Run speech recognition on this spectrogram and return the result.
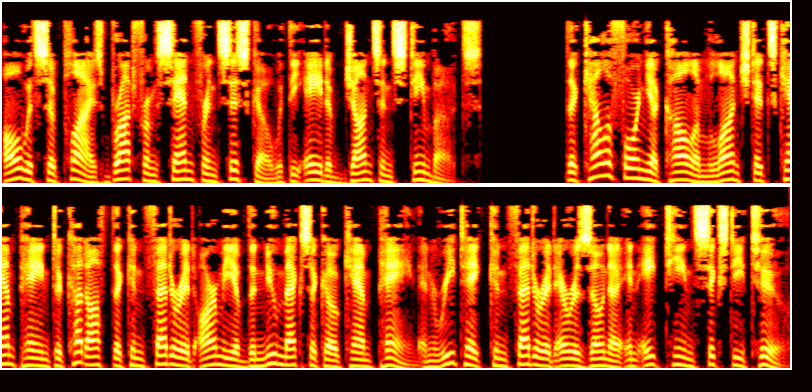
all with supplies brought from San Francisco with the aid of Johnson's steamboats. The California Column launched its campaign to cut off the Confederate Army of the New Mexico Campaign and retake Confederate Arizona in 1862,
